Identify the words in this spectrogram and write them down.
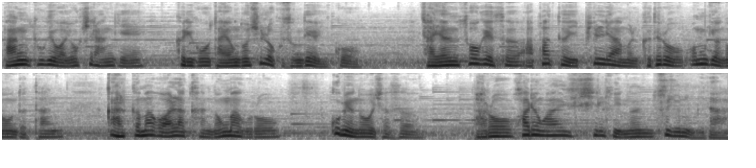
방 2개와 욕실 1개 그리고 다용도실로 구성되어 있고 자연 속에서 아파트의 편리함을 그대로 옮겨 놓은 듯한 깔끔하고 안락한 농막으로 꾸며 놓으셔서 바로 활용하실 수 있는 수준입니다.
